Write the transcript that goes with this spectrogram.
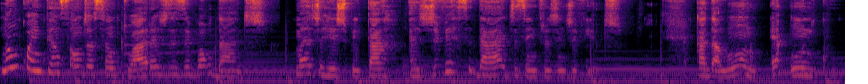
não com a intenção de acentuar as desigualdades, mas de respeitar as diversidades entre os indivíduos. Cada aluno é único,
